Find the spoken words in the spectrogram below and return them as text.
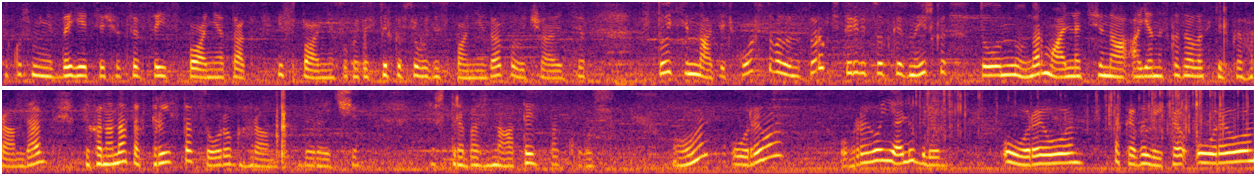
Також мені здається, що це все Іспанія. Так, Іспанія. Слухайте, скільки всього з Іспанії, да, виходить? 117 коштували, ну 44% знижки, то ну, нормальна ціна. А я не сказала, скільки грам. Да? В цих ананасах 340 грам, до речі. Це ж треба знати також. О, Орео. Орео я люблю. Орео. Таке велике Орео.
